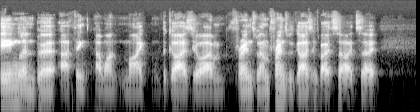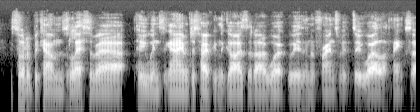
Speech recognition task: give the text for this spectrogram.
England, but I think I want my the guys who I'm friends with. I'm friends with guys in both sides, so it sort of becomes less about who wins the game, just hoping the guys that I work with and are friends with do well. I think so.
